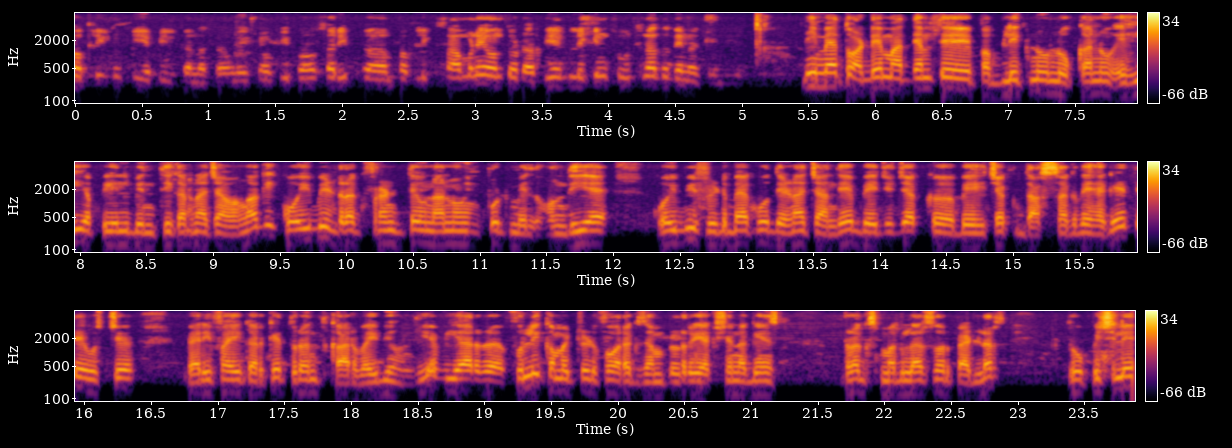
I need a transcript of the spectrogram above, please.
ਪਬਲਿਕ ਨੂੰ ਕੀ ਅਪੀਲ ਕਰਨਾ ਚਾਹੋਗੇ? ਕਿਉਂਕਿ ਬਹੁਤ ਸਾਰੀ ਪਬਲਿਕ ਸਾਹਮਣੇ ਆਉਣ ਤੋਂ ਡਰਦੀ ਹੈ ਲੇਕਿਨ ਸੂਚਨਾ ਤਾਂ ਦੇਣਾ ਚਾਹੀਦੀ ਹੈ। ਨਹੀਂ, ਮੈਂ ਤੁਹਾਡੇ ਮਾਧਿਅਮ ਤੇ ਪਬਲਿਕ ਨੂੰ, ਲੋਕਾਂ ਨੂੰ ਇਹੀ ਅਪੀਲ ਬੇਨਤੀ ਕਰਨਾ ਚਾਹਾਂਗਾ ਕਿ ਕੋਈ ਵੀ ਡਰਗ ਫਰੰਟ ਤੇ ਉਹਨਾਂ ਨੂੰ ਇਨਪੁਟ ਮਿਲ ਹੁੰਦੀ ਹੈ, ਕੋਈ ਵੀ ਫੀਡਬੈਕ ਉਹ ਦੇਣਾ ਚਾਹੁੰਦੇ ਹੈ ਬੇਝਿਜਕ ਬੇਹਿਚਕ ਦੱਸ ਸਕਦੇ ਹੈਗੇ ਤੇ ਉਸ ਚ ਵੈਰੀਫਾਈ ਕਰਕੇ ਤੁਰੰਤ ਕਾਰਵਾਈ ਵੀ ਹੁੰਦੀ ਹੈ। We are fully committed for exemplary action against drug smugglers ਔਰ ਪੈਡਲਰਸ ਤੋਂ ਪਿਛਲੇ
